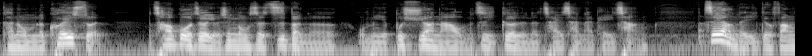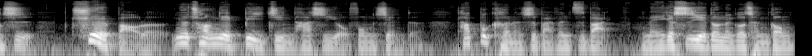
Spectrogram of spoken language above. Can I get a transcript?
可能我们的亏损超过这个有限公司的资本额，我们也不需要拿我们自己个人的财产来赔偿。这样的一个方式，确保了，因为创业毕竟它是有风险的，它不可能是百分之百每一个事业都能够成功。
